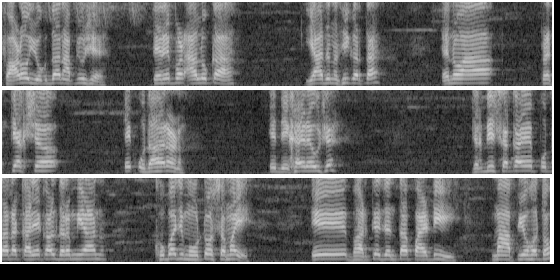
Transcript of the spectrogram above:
ફાળો યોગદાન આપ્યું છે તેને પણ આ લોકો યાદ નથી કરતા. એનો આ પ્રત્યક્ષ એક ઉદાહરણ એ દેખાઈ રહ્યું છે. જગદીશ કાકાએ પોતાના કાર્યકાળ દરમિયાન ખૂબ જ મોટો સમય એ ભારતીય જનતા પાર્ટીમાં આપ્યો હતો.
